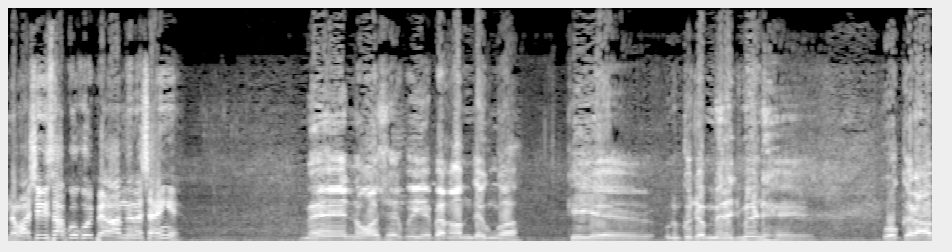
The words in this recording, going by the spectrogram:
नवाज़ शरीफ साहब को कोई पैगाम देना चाहेंगे? मैं नवाज़ शरीफ को ये पैगाम दूँगा कि ये उनको जो मैनेजमेंट है, वो करा,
